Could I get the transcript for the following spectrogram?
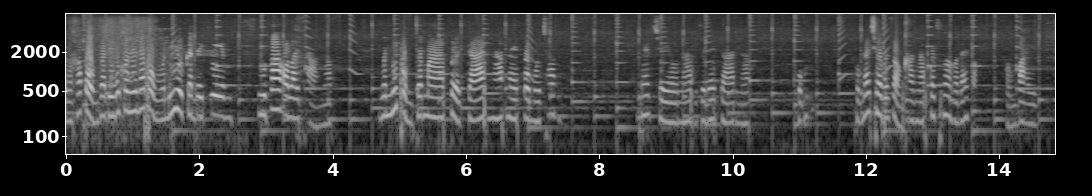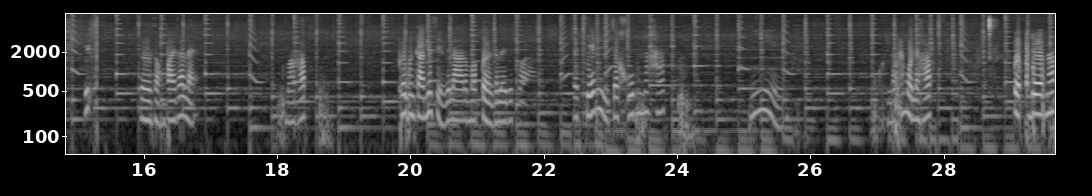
เอาละครับผม สวัสดีทุกคนด้วยนะผมวันนี้อยู่กันในเกมซูฟ่าออนไลน์สามครับ วันนี้ผมจะมาเปิดการ์ดนะครับในโปรโมชั่นแลกเชลนะครับจะได้การ์ดนะครับ ผมผมได้เชลไปสองครั้งนะครับ ก็เท่ากับได้สองสองใบเออสองใบนั่นแหละ มาครับ เพื่อเป็นการไม่เสียเวลาเรามาเปิดกันเลยดีกว่า จะเจ๊งหรือจะคุ้มนะครับ นี่กดรับให้หมดเลยครับ เปิดประเดิมนะ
